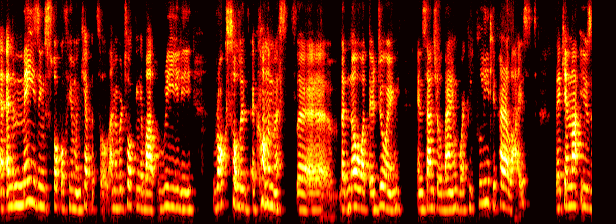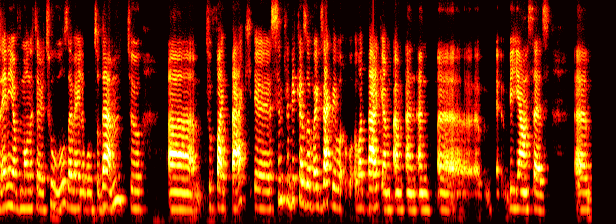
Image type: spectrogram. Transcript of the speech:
an, an amazing stock of human capital. I mean, we're talking about really rock solid economists uh, that know what they're doing in central bank were completely paralyzed. They cannot use any of the monetary tools available to them to um, to fight back uh, simply because of exactly what, what Berk and and and uh, Bilgehan says um,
